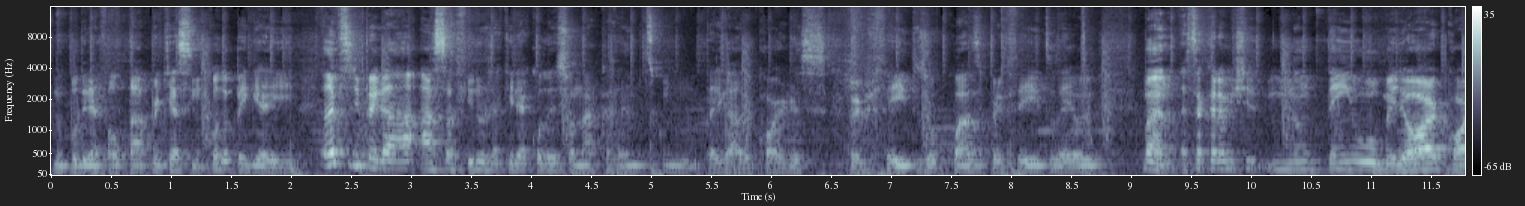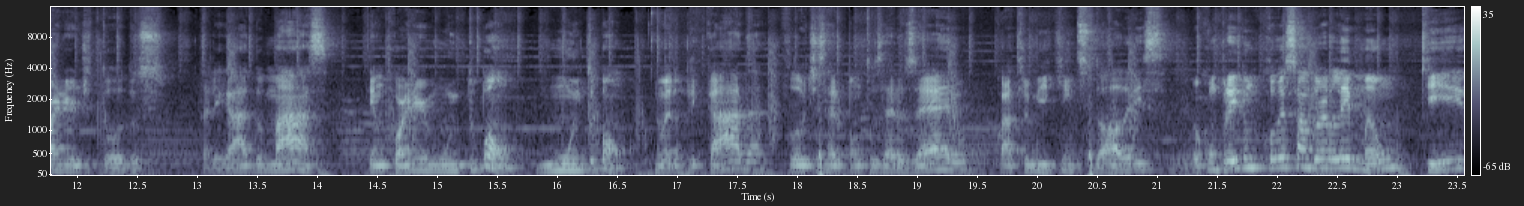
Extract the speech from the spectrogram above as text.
não poderia faltar, porque assim, quando eu peguei aí. Antes de pegar a Safira, eu já queria colecionar Karambits com, tá ligado? Corners perfeitos ou quase perfeitos. Aí eu. Mano, essa Karambit não tem o melhor corner de todos, tá ligado? Mas. Tem um corner muito bom, muito bom. Não é duplicada, float 0.00, 4.500 dólares. Eu comprei de um colecionador alemão que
